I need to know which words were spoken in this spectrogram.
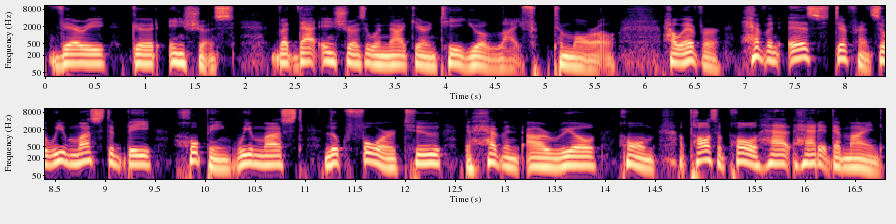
very good insurance, but that insurance will not guarantee your life tomorrow. However, heaven is different. So we must be hoping, we must look forward to the heaven, our real home. Apostle Paul had, had it in mind.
